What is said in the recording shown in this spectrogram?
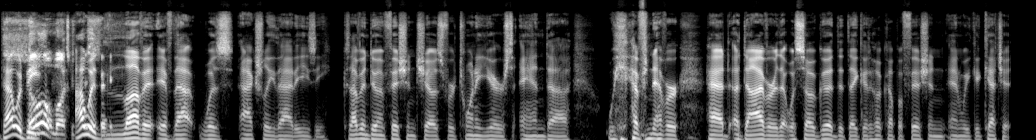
that would be so much. I would love it if that was actually that easy because I've been doing fishing shows for 20 years and uh, we have never had a diver that was so good that they could hook up a fish and, and we could catch it.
